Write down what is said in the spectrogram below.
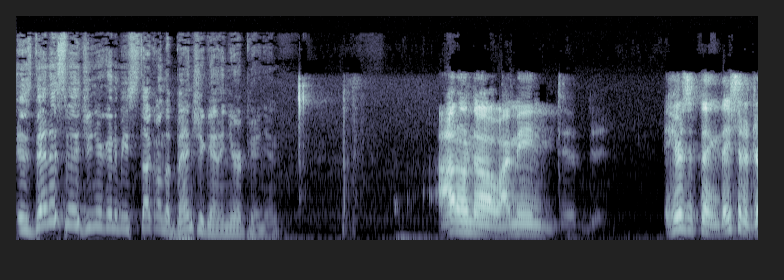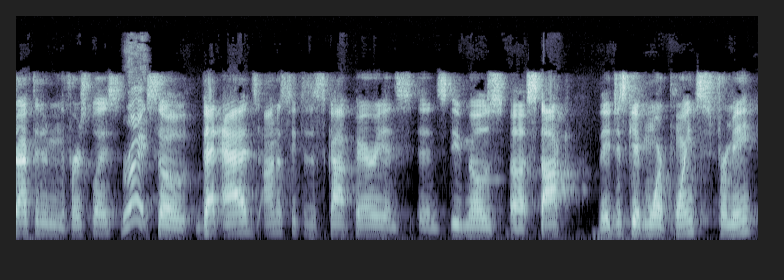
is Dennis Smith Jr. going to be stuck on the bench again? In your opinion? I don't know. I mean, here's the thing: they should have drafted him in the first place. Right. So that adds honestly to the Scott Perry and, and Steve Mills uh, stock. They just get more points for me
